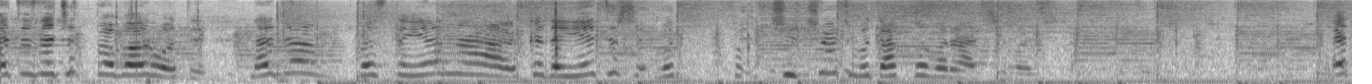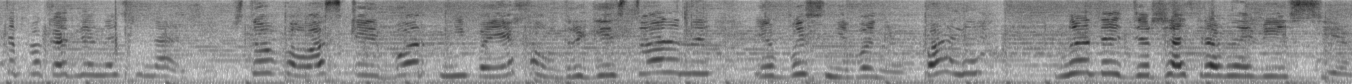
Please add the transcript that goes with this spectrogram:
Это значит повороты. Надо постоянно, когда едешь, вот чуть-чуть вот так поворачивать. Это пока для начинающих. Чтобы у вас скейтборд не поехал в другие стороны, и вы с него не упали, надо держать равновесие.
